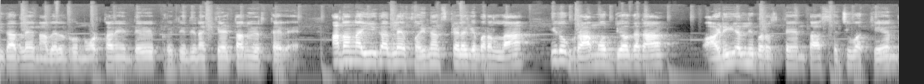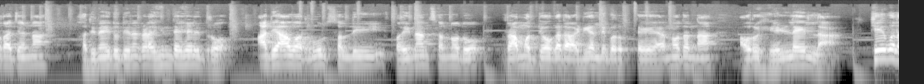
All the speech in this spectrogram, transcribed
ಈಗಾಗಲೇ ನಾವೆಲ್ಲರೂ ನೋಡ್ತಾನೆ ಇದ್ದೇವೆ, ಪ್ರತಿದಿನ ಕೇಳ್ತಾನೂ ಇರ್ತೇವೆ. ಅದನ್ನು ಈಗಾಗಲೇ ಫೈನಾನ್ಸ್ ಕೆಳಗೆ ಬರಲ್ಲ, ಇದು ಗ್ರಾಮೋದ್ಯೋಗದ ಅಡಿಯಲ್ಲಿ ಬರುತ್ತೆ ಅಂತ ಸಚಿವ ಕೆ ಎನ್ ರಾಜಣ್ಣ ಹದಿನೈದು ದಿನಗಳ ಹಿಂದೆ ಹೇಳಿದರು. ಅದ್ಯಾವ ರೂಲ್ಸಲ್ಲಿ ಫೈನಾನ್ಸ್ ಅನ್ನೋದು ಗ್ರಾಮೋದ್ಯೋಗದ ಅಡಿಯಲ್ಲಿ ಬರುತ್ತೆ ಅನ್ನೋದನ್ನು ಅವರು ಹೇಳಲೇ ಇಲ್ಲ. ಕೇವಲ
